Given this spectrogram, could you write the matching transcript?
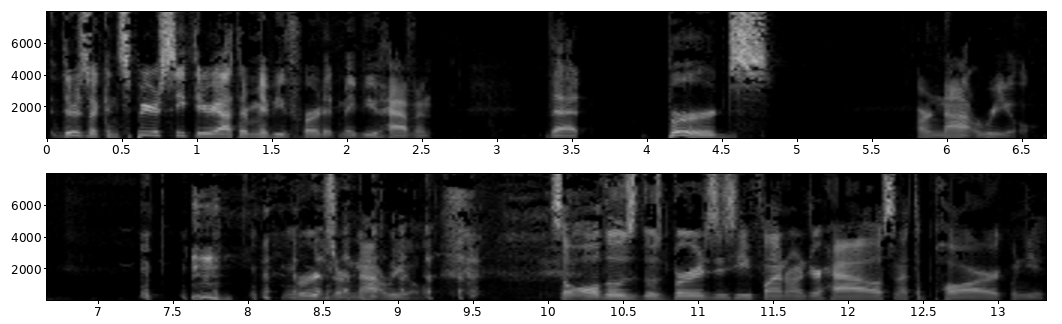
there's a conspiracy theory out there. Maybe you've heard it. Maybe you haven't. That birds are not real. birds are not real. So all those those birds you see flying around your house and at the park when you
